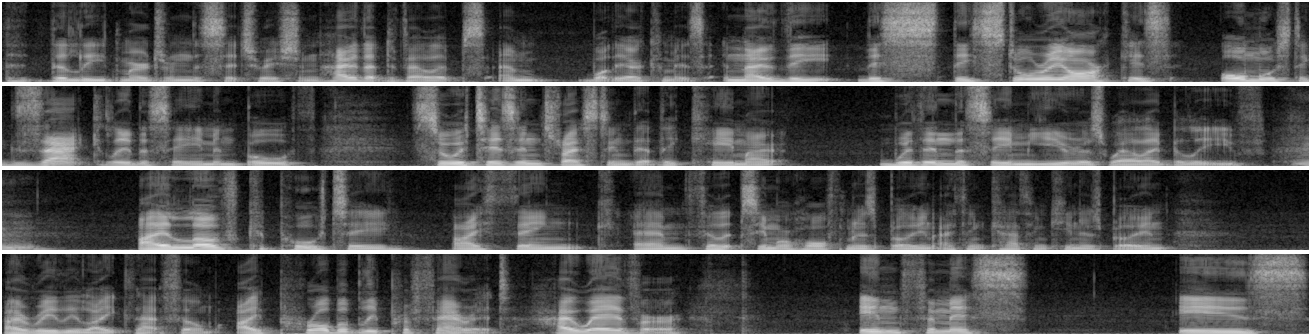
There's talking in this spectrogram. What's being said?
the, lead murderer in the situation, how that develops, and what the outcome is. And now the this the story arc is almost exactly the same in both, so it is interesting that they came out within the same year as well. I believe. Mm. I love Capote. I think um, Philip Seymour Hoffman is brilliant. I think Catherine Keener is brilliant. I really like that film. I probably prefer it. However, Infamous is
